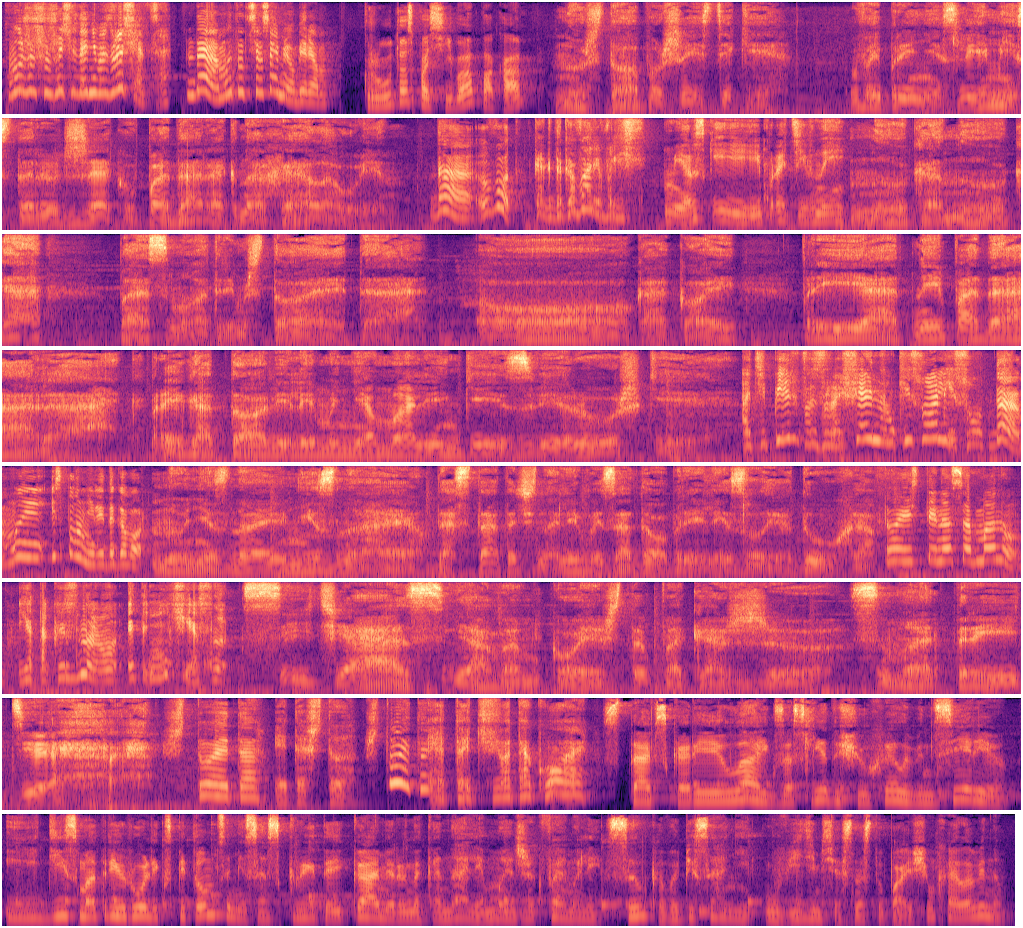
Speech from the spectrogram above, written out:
Можешь уже сюда не возвращаться. Да, мы тут все сами уберем. Круто, спасибо, пока. Ну что, пушистики, вы принесли мистеру Джеку подарок на Хэллоуин? Да, вот, как договаривались. Мерзкий и противный. Ну-ка, ну-ка, посмотрим, что это. О, какой приятный подарок. Приготовили мне маленькие зверушки. А теперь возвращай нам кису Алису. Да, мы исполнили договор. Ну, не знаю, не знаю, достаточно ли вы задобрили злых духов. То есть ты нас обманул? Я так и знала, это нечестно. Сейчас я вам кое-что покажу. Смотрите. Что это? Это что? Что это? Что такое? Ставь скорее лайк за следующую Хэллоуин-серию и иди смотри ролик с питомцами со скрытой камеры на канале Magic Family. Ссылка в описании. Увидимся с наступающим Хэллоуином.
